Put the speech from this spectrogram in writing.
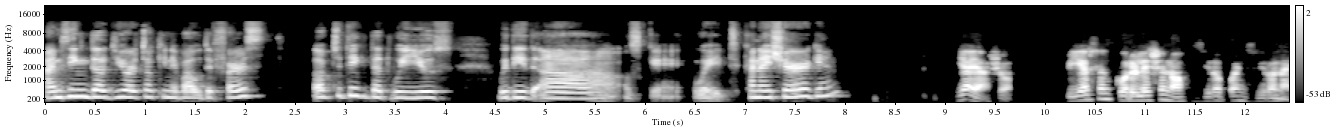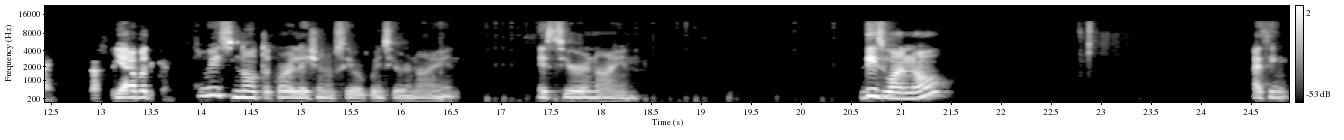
I'm thinking that you are talking about the first objective that we use. We did, uh, okay, wait, can I share again? Yeah, yeah, sure. Pearson correlation of 0.09. That's yeah, but there is not a correlation of 0 0.09. It's 0.9. This one, no? I think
